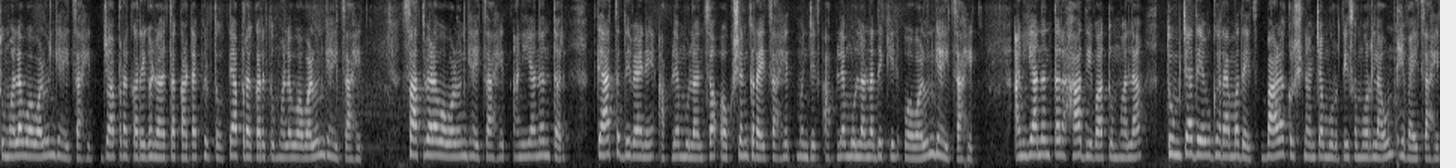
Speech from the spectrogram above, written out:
तुम्हाला ववाळून घ्यायचं आहे. ज्या प्रकारे घड्याळाचा काटा फिरतो त्या प्रकारे तुम्हाला ववाळून घ्यायचं आहे. सात वेळा ओवाळून घ्यायचा आहेत आणि यानंतर त्याच दिव्याने आपल्या मुलांचं ऑप्शन करायचं आहेत. म्हणजेच आपल्या मुलांना देखील ववाळून घ्यायचं आहेत. आणि यानंतर हा दिवा तुम्हाला तुमच्या देवघरामध्येच बाळकृष्णांच्या मूर्तीसमोर लावून ठेवायचा आहे.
